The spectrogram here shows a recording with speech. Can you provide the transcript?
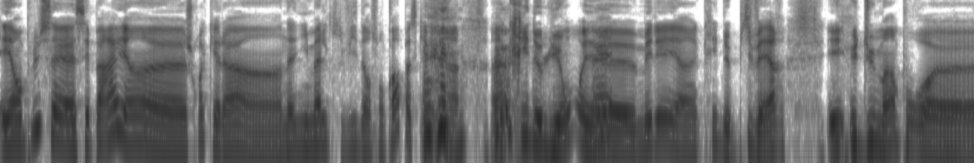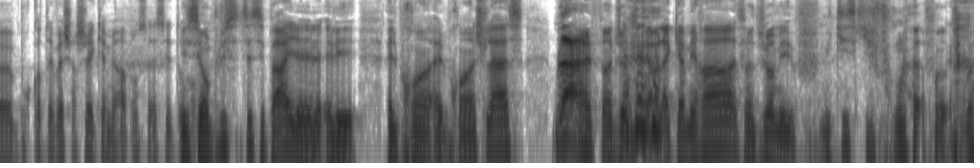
et en plus euh, c'est pareil. hein, euh, je crois qu'elle a un animal qui vit dans son corps parce qu'elle fait un, un cri de lion et, euh, mêlé à un cri de pivert et d'humain pour euh, pour quand elle va chercher la caméra. Bon, c'est assez étonnant. Et c'est en plus, tu sais, c'est pareil. Elle, elle est, elle prend, un, elle prend un schlass. Blah, elle fait un jumpscare à la caméra. Enfin, tu vois, mais, pff, mais qu'est-ce qu'ils font là enfin, tu vois,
